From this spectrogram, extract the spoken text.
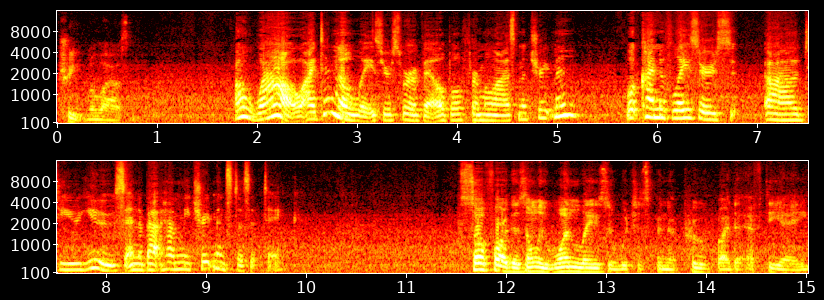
treat melasma. Oh, wow. I didn't know lasers were available for melasma treatment. What kind of lasers uh, do you use and about how many treatments does it take? So far, there's only one laser which has been approved by the FDA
